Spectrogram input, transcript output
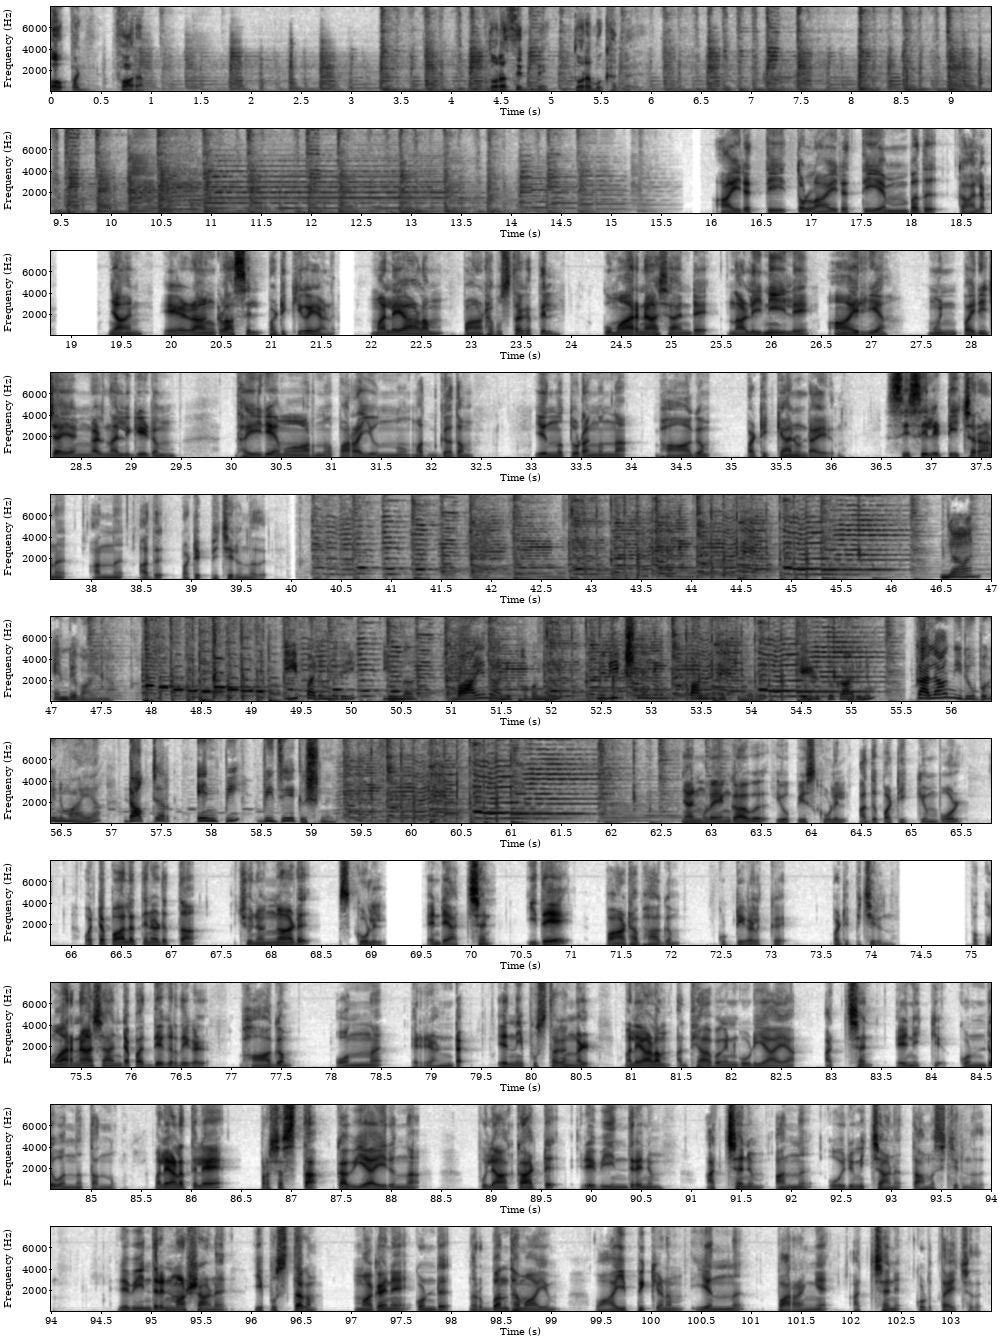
Open forum തുറസിന്റെ തുറമുഖങ്ങൾ. ആയിരത്തി തൊള്ളായിരത്തി എൺപത് കാലം. ഞാൻ ഏഴാം ക്ലാസ്സിൽ പഠിക്കുകയാണ്. മലയാളം പാഠപുസ്തകത്തിൽ കുമാരനാശാന്റെ നളിനിയിലെ ആര്യ മുൻ പരിചയങ്ങൾ നൽകിയിടും ധൈര്യമാർന്നു പറയുന്നു മദ്ഗതം എന്നു തുടങ്ങുന്ന ഭാഗം പഠിക്കാനുണ്ടായിരുന്നു. സിസിലി ടീച്ചറാണ് അന്ന് അത് പഠിപ്പിച്ചിരുന്നത്. ഞാൻ എന്റെ വായന. ഈ പരമ്പരയിൽ ഇന്ന് വായന അനുഭവങ്ങളും നിരീക്ഷണങ്ങളും പങ്കുവയ്ക്കുന്നത് എഴുത്തുകാരനും കലാനിരൂപകനുമായ ഡോക്ടർ എൻ പി വിജയകൃഷ്ണൻ. ഞാൻ മുളയങ്കാവ് യു പി സ്കൂളിൽ അത് പഠിക്കുമ്പോൾ ഒറ്റപ്പാലത്തിനടുത്ത ചുനങ്ങാട് സ്കൂളിൽ എന്റെ അച്ഛൻ ഇതേ പാഠഭാഗം കുട്ടികൾക്ക് പഠിപ്പിച്ചിരുന്നു. അപ്പോൾ കുമാരനാശാന്റെ പദ്യകൃതികൾ ഭാഗം ഒന്ന് രണ്ട് എന്നീ പുസ്തകങ്ങൾ മലയാളം അധ്യാപകൻ കൂടിയായ അച്ഛൻ എനിക്ക് കൊണ്ടുവന്ന് തന്നു. മലയാളത്തിലെ പ്രശസ്ത കവിയായിരുന്ന പുലാക്കാട്ട് രവീന്ദ്രനും അച്ഛനും അന്ന് ഒരുമിച്ചാണ് താമസിച്ചിരുന്നത്. രവീന്ദ്രൻ മാഷാണ് ഈ പുസ്തകം മകനെ കൊണ്ട് നിർബന്ധമായും വായിപ്പിക്കണം എന്ന് പറഞ്ഞ് അച്ഛന് കൊടുത്തയച്ചത്.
